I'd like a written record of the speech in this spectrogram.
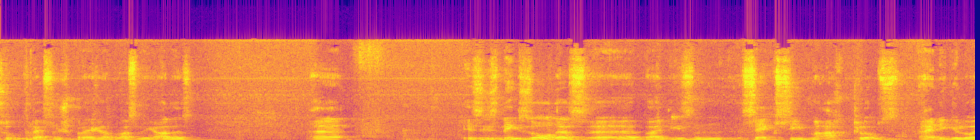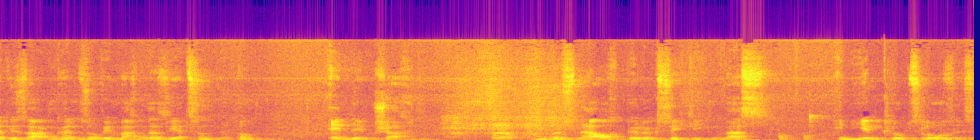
zum Pressesprecher, was nicht alles. Äh, es ist nicht so, dass äh, bei diesen sechs, sieben, acht Clubs einige Leute sagen können, so wir machen das jetzt und, und Ende im Schacht. Die müssen auch berücksichtigen, was in ihren Clubs los ist.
